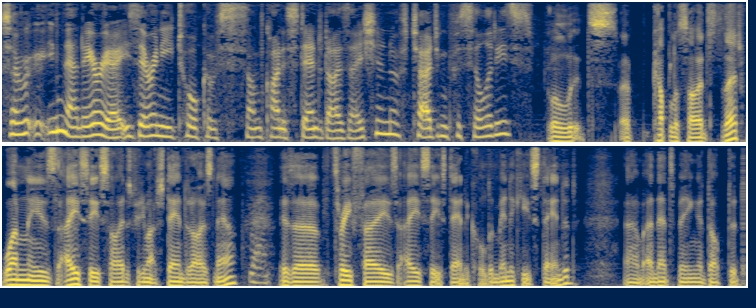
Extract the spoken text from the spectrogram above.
So, in that area, is there any talk of some kind of standardisation of charging facilities? Well, it's a couple of sides to that. One is AC side is pretty much standardised now. Right. There's a three-phase AC standard called the Meneke standard, um, and that's being adopted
